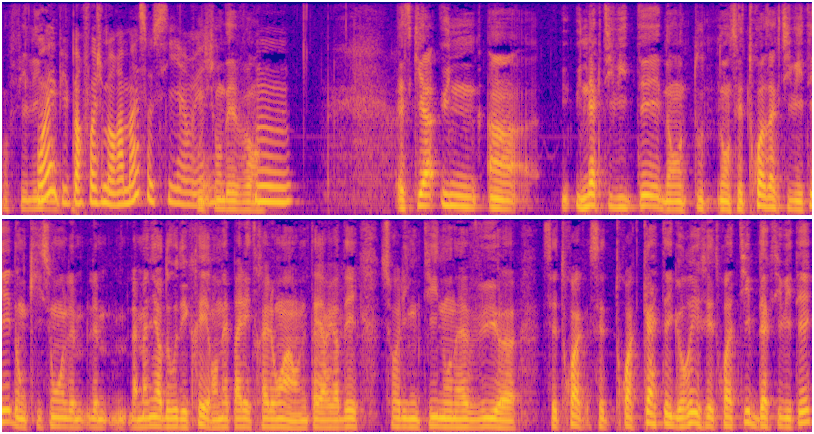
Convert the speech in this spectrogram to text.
Au feeling Ouais. Et puis parfois je me ramasse aussi. Hein, En mais- fonction des vents. Hmm. Est-ce qu'il y a une, un- une activité dans, toutes- dans ces trois activités, donc qui sont la manière de vous décrire On n'est pas allé très loin. On est allé regarder sur LinkedIn, on a vu euh, ces, trois, ces trois catégories, ces trois types d'activités.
